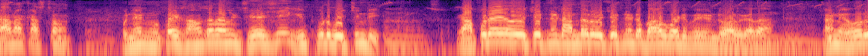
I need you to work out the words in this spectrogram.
చాలా కష్టం. ఇప్పుడు నేను ముప్పై సంవత్సరాలు చేసి ఇప్పుడు వచ్చింది. అప్పుడే వచ్చేటట్టు అందరూ వచ్చేటట్టు బాగుపడిపోయి ఉండేవాళ్ళు కదా. నన్ను ఎవరు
